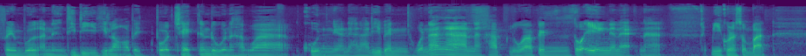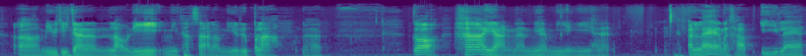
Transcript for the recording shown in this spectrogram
framework อันหนึ่งที่ดีที่ลองเอาไปตรวจเช็คกันดูนะครับ ว่าคุณเนี่ยในฐานะที่เป็นหัวหน้างานนะครับ หรือว่าเป็นตัวเองเนี่ยแหละนะฮะมีคุณสมบัติมีวิธีการเหล่านี้มีทักษะเหล่านี้หรือเปล่านะครับ ก็ 5 อย่างนั้นเนี่ยมีอย่างนี้ฮะ อันแรกนะครับ E แรก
